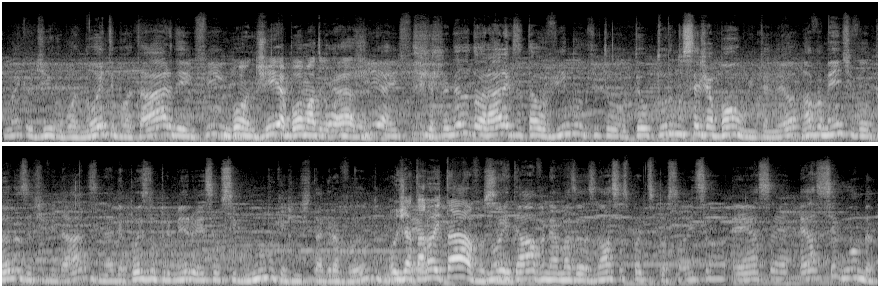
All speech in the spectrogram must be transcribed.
como é que eu digo? Boa noite, boa tarde, enfim. Bom dia, boa madrugada. Bom dia, enfim, dependendo do horário que você tá ouvindo, que o teu turno seja bom, entendeu? Novamente, voltando às atividades, né? Depois do primeiro, esse é o segundo que a gente tá gravando. né? Hoje já tá no oitavo, No sim. oitavo, né? Mas as nossas participações são. Essa é a segunda.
